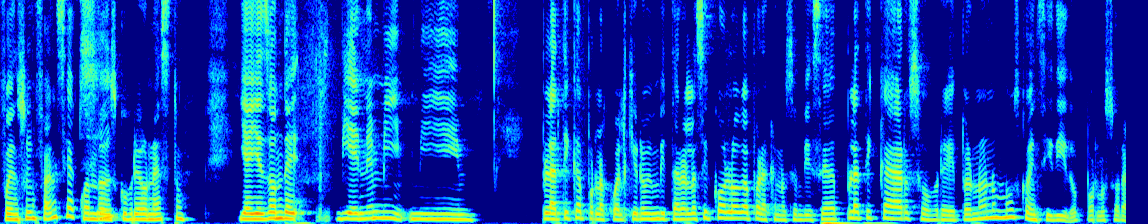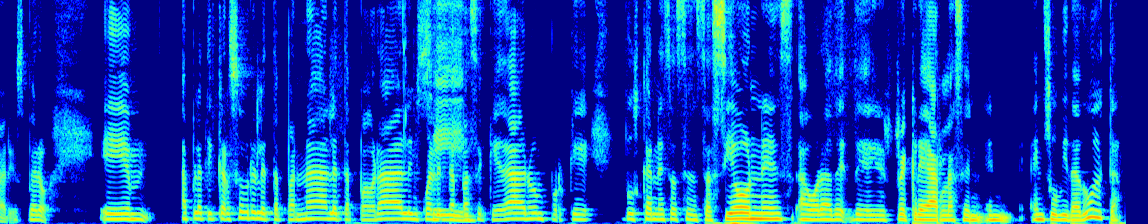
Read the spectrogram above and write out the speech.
fue en su infancia cuando descubrieron esto. Y ahí es donde viene mi, mi plática por la cual quiero invitar a la psicóloga para que nos empiece a platicar sobre, pero no, hemos coincidido por los horarios, pero em, a platicar sobre la etapa anal, la etapa oral, en cuál etapa se quedaron, por qué buscan esas sensaciones ahora de, de recrearlas en, en, en su vida adulta.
